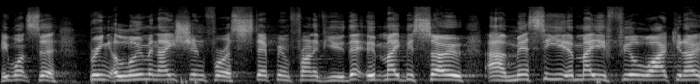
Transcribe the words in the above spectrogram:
He wants to bring illumination for a step in front of you. It may be so uh, messy. It may feel like, you know,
